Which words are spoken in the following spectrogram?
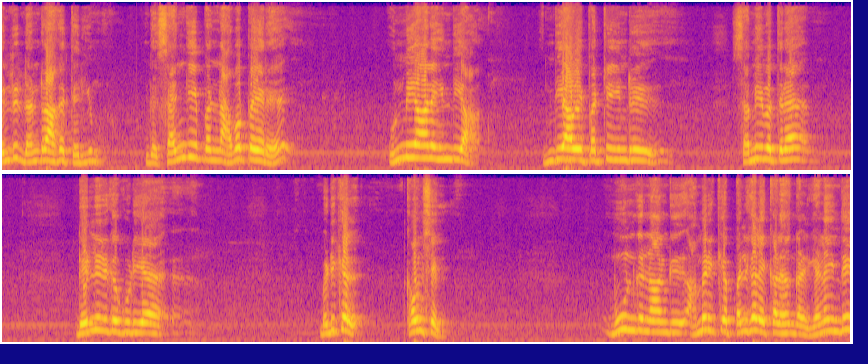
என்று நன்றாக தெரியும். இந்த சங்கி பண்ண அவப்பெயர் உண்மையான இந்தியா. இந்தியாவை பற்றி இன்று சமீபத்தில் டெல்லியில் இருக்கக்கூடிய மெடிக்கல் கவுன்சில் மூன்று நான்கு அமெரிக்க பல்கலைக்கழகங்கள் இணைந்து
